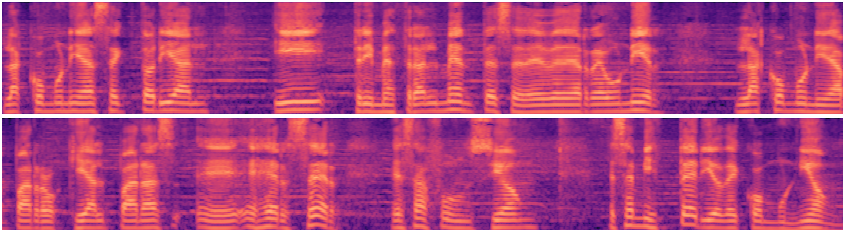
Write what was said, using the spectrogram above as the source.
la comunidad sectorial y trimestralmente se debe de reunir la comunidad parroquial para eh, ejercer esa función, ese misterio de comunión.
